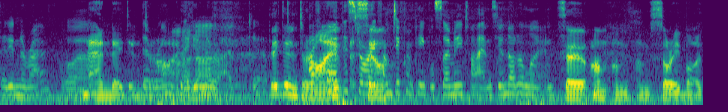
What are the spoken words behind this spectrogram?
They didn't arrive? Or And they didn't They're arrive. wrong. They didn't arrive. Yeah. They didn't arrive. I've heard this story so- from different people so many times. You're not alone. So I'm, I'm, I'm sorry, but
